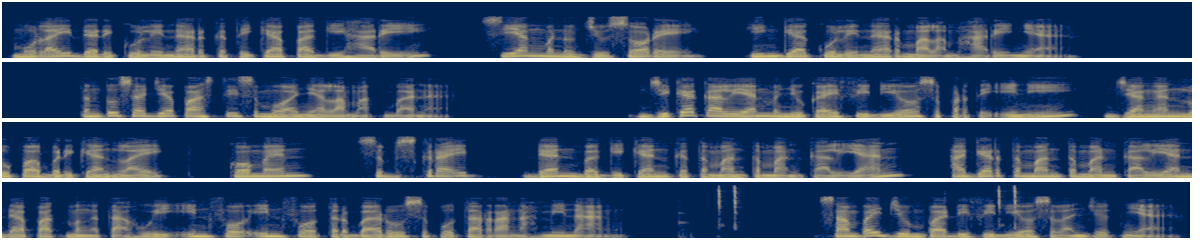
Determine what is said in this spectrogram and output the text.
mulai dari kuliner ketika pagi hari, siang menuju sore, hingga kuliner malam harinya. Tentu saja pasti semuanya lamak bana. Jika kalian menyukai video seperti ini, jangan lupa berikan like, komen, subscribe, dan bagikan ke teman-teman kalian, agar teman-teman kalian dapat mengetahui info-info terbaru seputar ranah Minang. Sampai jumpa di video selanjutnya.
